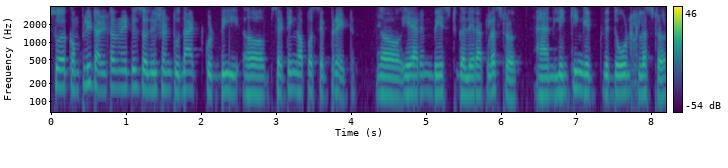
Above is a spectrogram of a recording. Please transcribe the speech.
So a complete alternative solution to that could be uh, setting up a separate uh, ARM based Galera cluster and linking it with the old cluster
